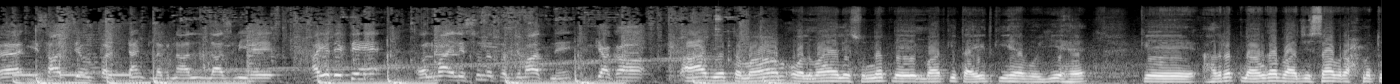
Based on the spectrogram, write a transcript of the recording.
इसाद से उन पर डंट लगना लाजमी है। आइए देखते हैं सुन्नत वल जमात ने क्या कहा। आज ये तमाम सुन्नत ने एक बात की तायद की है, वो ये है कि हज़रत नांगा बाजी साहब रहमत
